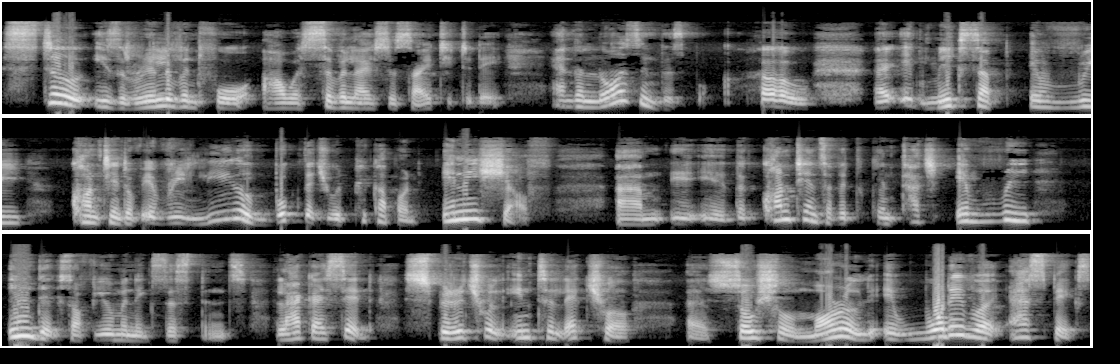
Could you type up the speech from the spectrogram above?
still is relevant for our civilized society today. And the laws in this book, oh, uh, it makes up every content of every legal book that you would pick up on any shelf. Um, it, it, the contents of it can touch every index of human existence. Like I said, spiritual, intellectual, uh, social, moral, eh, whatever aspects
